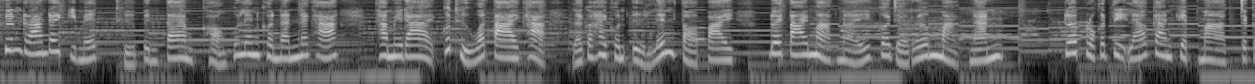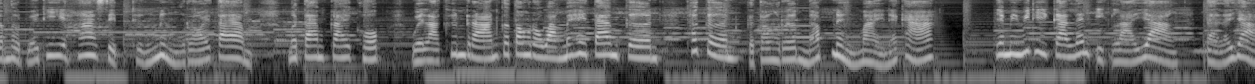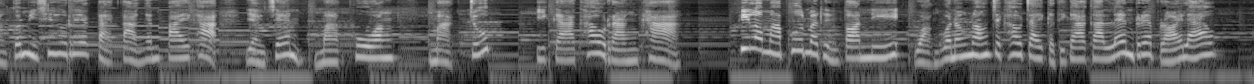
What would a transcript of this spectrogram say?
ขึ้นร้านได้กี่เม็ดถือเป็นแต้มของผู้เล่นคนนั้นนะคะ ถ้าไม่ได้ก็ถือว่าตายค่ะ แล้วก็ให้คนอื่นเล่นต่อไป โดยตายหมากไหนก็จะเริ่มหมากนั้นโดยปกติแล้วการเก็บหมากจะกำหนดไว้ที่ 50 ถึง 100 แต้ม เมื่อแต้มใกล้ครบ เวลาขึ้นร้านก็ต้องระวังไม่ให้แต้มเกิน ถ้าเกินก็ต้องเริ่มนับหนึ่งใหม่นะคะ ยังมีวิธีการเล่นอีกหลายอย่าง แต่ละอย่างก็มีชื่อเรียกแตกต่างกันไปค่ะ อย่างเช่น หมากพวง หมากจุ๊บ อีกาเข้ารังค่ะ พี่เรามาพูดมาถึงตอนนี้ หวังว่าน้องๆ จะเข้าใจกติกาการเล่นเรียบร้อยแล้ว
